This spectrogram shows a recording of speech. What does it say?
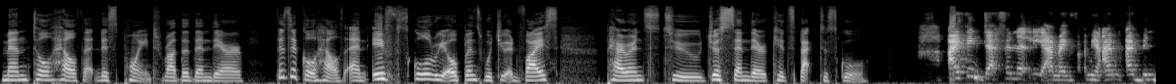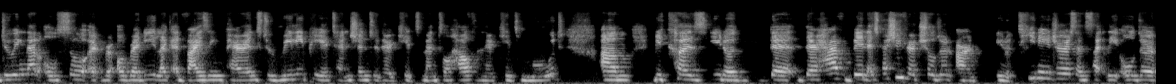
mental health at this point rather than their physical health? And if school reopens, would you advise parents to just send their kids back to school? I think definitely. I'm. I mean, I'm, I've been doing that also already, like advising parents to really pay attention to their kids' mental health and their kids' mood, um, because you know there there have been, especially if your children are you know teenagers and slightly older,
